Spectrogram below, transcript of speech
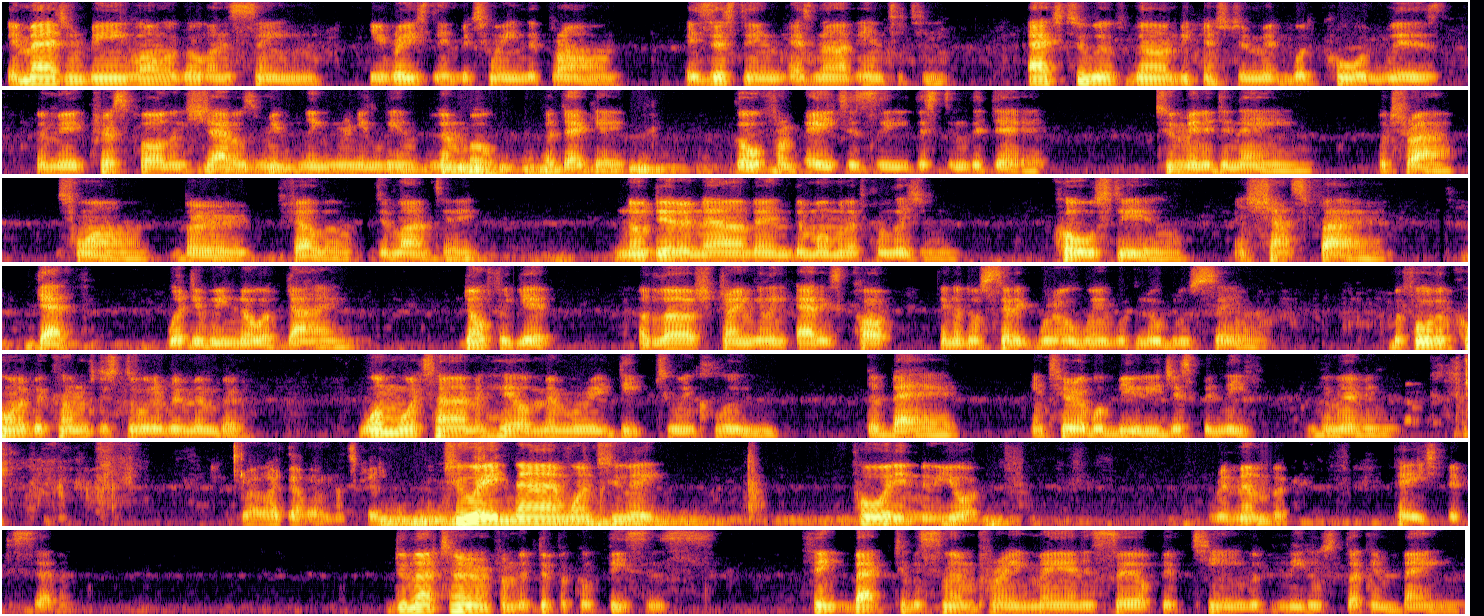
Imagine being long ago unseen, erased in between the throng, existing as non-entity. Ask to if gone be instrument, what chord whizzed amid crestfallen shadows, mute lingering in limbo a decade. Go from A to Z, listing the dead. Too many to name, but try. Swan, Bird, Fellow, Delante. No deader now than the moment of collision. Cold steel and shots fired. Death, what did we know of dying? Don't forget, a love strangling addicts caught in a docetic whirlwind with no blue sail. Before the corner becomes distorted, remember one more time inhale memory deep to include the bad and terrible beauty just beneath the living. I like that one. That's good. 289128. Poet in New York. Remember, page 57. Do not turn from the difficult thesis. Think back to the slim praying man in cell 15 with needles stuck in vein.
